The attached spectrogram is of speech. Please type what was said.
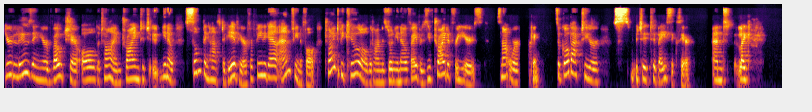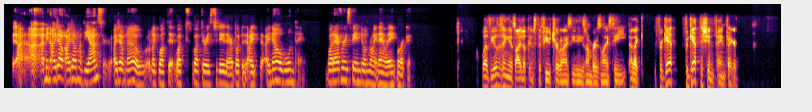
you're losing your vote share all the time trying to you know something has to give here for Fine Gael and Fianna Fáil. Trying to be cool all the time has done you no favors. You've tried it for years. It's not working. So go back to your to, to basics here. And like I, I mean I don't I don't have the answer. I don't know like what the what what there is to do there but I I know one thing whatever is being done right now ain't working well, the other thing is, I look into the future when I see these numbers, and I see like forget forget the Sinn Féin figure,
